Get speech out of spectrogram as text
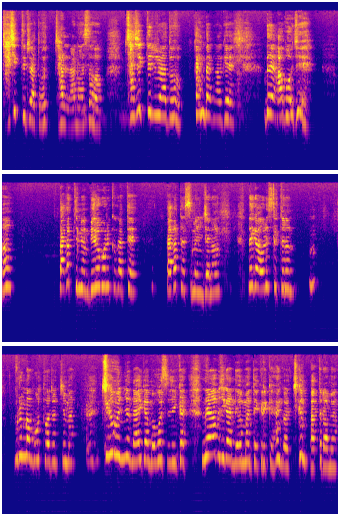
자식들이라도 잘 나눠서 자식들이라도 당당하게 내 아버지 어? 나 같으면 밀어버릴 것 같아. 나 같았으면 이제는 내가 어렸을 때는 응? 무릎만 못 도와줬지만 지금은 이제 나이가 먹었으니까 내 아버지가 내 엄마한테 그렇게 한 거 지금 봤더라면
